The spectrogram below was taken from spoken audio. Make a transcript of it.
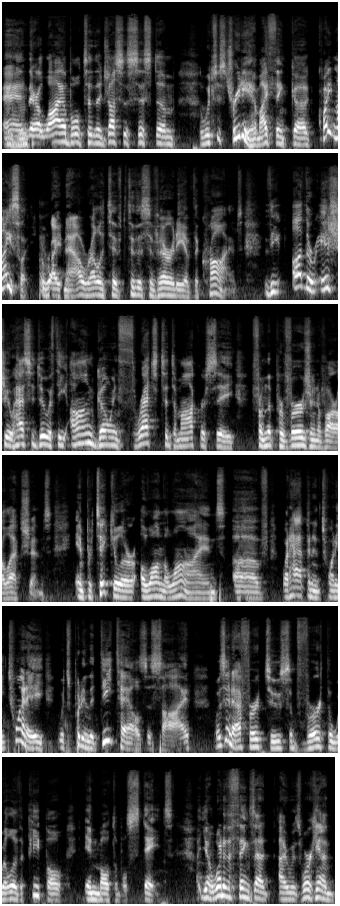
and Mm-hmm. they're liable to the justice system, which is treating him, I think, uh, quite nicely right now relative to the severity of the crimes. The other issue has to do with the ongoing threats to democracy from the perversion of our elections, in particular along the lines of what happened in 2020, which, putting the details aside, was an effort to subvert the will of the people in multiple states. You know, one of the things that I was working on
